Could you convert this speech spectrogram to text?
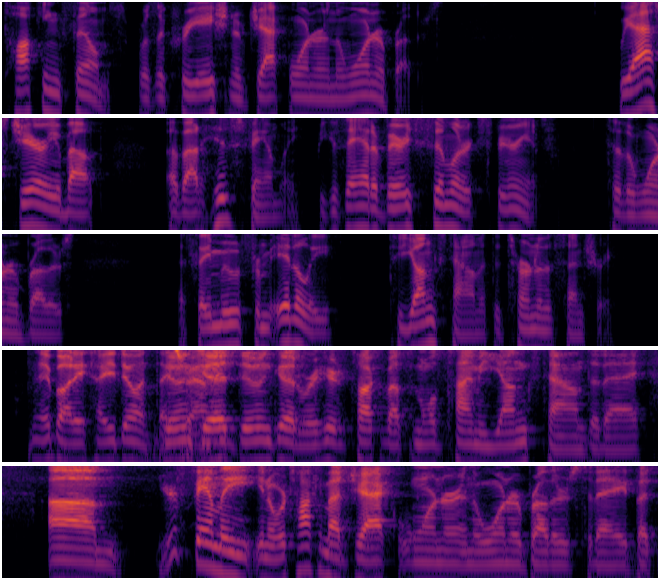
Talking Films was a creation of Jack Warner and the Warner Brothers. We asked Jerry about, about his family because they had a very similar experience to the Warner Brothers as they moved from Italy to Youngstown at the turn of the century. Hey, buddy, how you doing? Thanks doing for good, me. doing good. We're here to talk about some old timey Youngstown today. Um, your family, you know, we're talking about Jack Warner and the Warner Brothers today, but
